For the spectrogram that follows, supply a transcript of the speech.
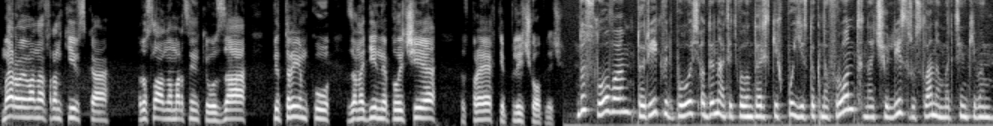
меру Івано-Франківська Руслану Марцинківу за підтримку, за надійне плече в проєкті Пліч-опліч. До слова, торік відбулось 11 волонтерських поїздок на фронт на чолі з Русланом Марцінківим.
